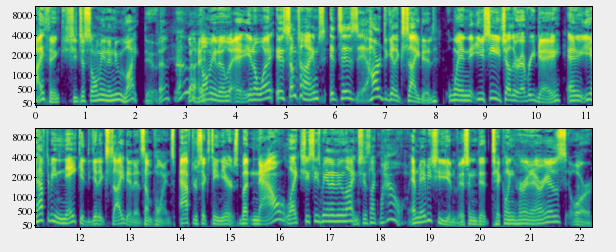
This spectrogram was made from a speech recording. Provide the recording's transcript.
I think she just saw me in a new light, dude. Yeah. Yeah, hey. Saw me in a. eh, You know what? It's sometimes it's is hard to get excited when you see each other every day, and you have to be naked to get excited at some points after 16 years. But now, like she sees me in a new light, and she's like, "Wow!" And maybe she envisioned it tickling her in areas, or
